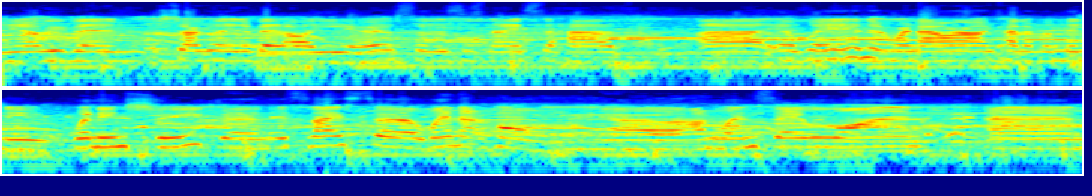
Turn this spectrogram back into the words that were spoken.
You know, we've been struggling a bit all year, so this is nice to have uh, a win, and we're now we're on kind of a mini winning streak, and it's nice to win at home. You know, on Wednesday we won, and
